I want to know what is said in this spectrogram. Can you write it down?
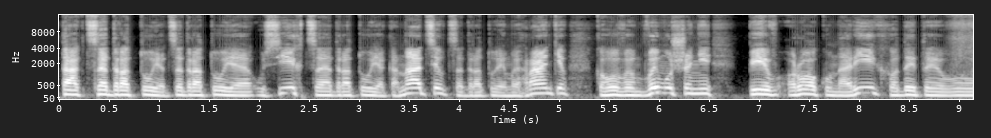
так, це дратує. Це дратує усіх, це дратує канадців, це дратує мігрантів, коли ви вимушені пів року на рік ходити в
